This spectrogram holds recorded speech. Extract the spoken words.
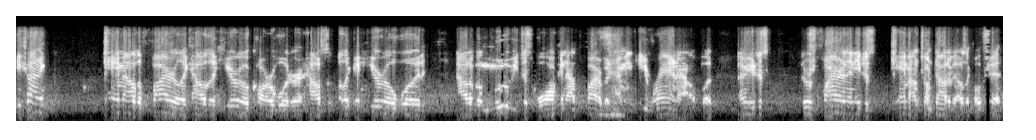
he kind of came out of the fire like how the hero car would, or how like a hero would out of a movie, just walking out the fire. But I mean, he ran out. But I mean, just there was fire, and then he just came out and jumped out of it. I was like, oh shit.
